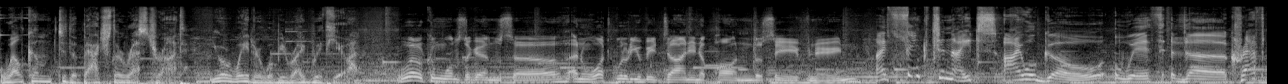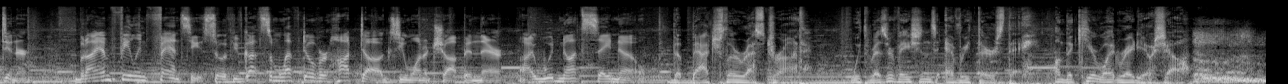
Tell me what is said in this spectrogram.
Welcome to the Bachelor Restaurant. Your waiter will be right with you. Welcome once again, sir. And what will you be dining upon this evening? I think tonight I will go with the Kraft Dinner. But I am feeling fancy, so if you've got some leftover hot dogs you want to chop in there, I would not say no. The Bachelor Restaurant. With reservations every Thursday on the Kier White Radio Show.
